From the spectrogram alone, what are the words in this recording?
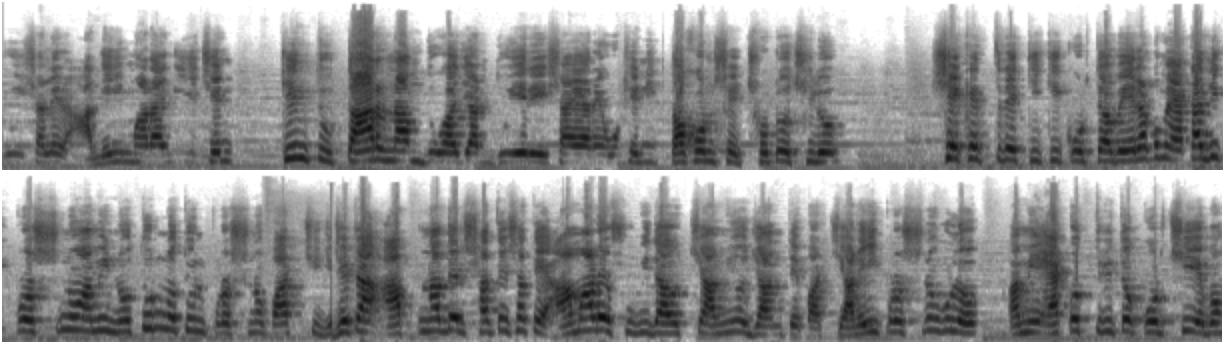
দুই সালের আগেই মারা গিয়েছেন। কিন্তু তার নাম দু হাজার দুইয়ের এশায়ারে ওঠেনি। তখন সে ছোট ছিল। সেক্ষেত্রে কি কি করতে হবে? এরকম একাধিক প্রশ্ন আমি নতুন নতুন প্রশ্ন পাচ্ছি, যেটা আপনাদের সাথে সাথে আমারও সুবিধা হচ্ছে, আমিও জানতে পারছি। আর এই প্রশ্নগুলো আমি একত্রিত করছি এবং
